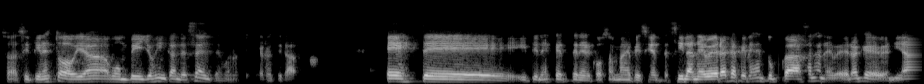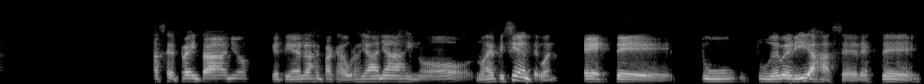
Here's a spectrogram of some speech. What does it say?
O sea, si tienes todavía bombillos incandescentes, bueno, tienes que retirarlos. Este, y tienes que tener cosas más eficientes. Si la nevera que tienes en tu casa, la nevera que venía hace 30 años, que tiene las empacaduras ya dañadas y no, no es eficiente, bueno, este, tú, tú deberías hacer este,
